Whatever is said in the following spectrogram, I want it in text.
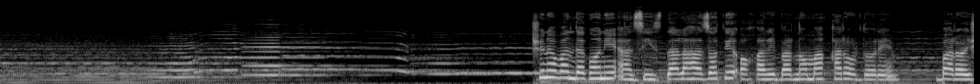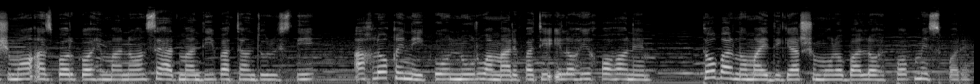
шунавандагони азиз дар лаҳазоти охари барнома қарор дорем барои шумо аз боргоҳи манон сеҳатмандӣ ва тандурустӣ ахлоқи неку нур ва маърифати илоҳӣ хоҳонем то барномаи дигар шуморо ба аллоҳи пок месупорем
